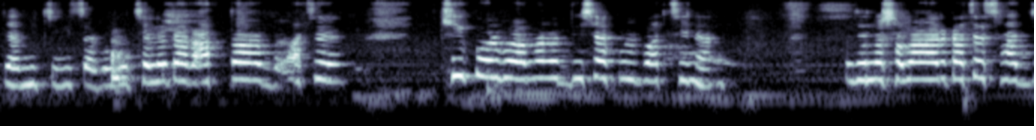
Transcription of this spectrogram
যে আমি চিকিৎসা করব। ছেলেটার আত্মা আছে। কি করব? আমার দিশা কুল পাচ্ছি না। ওই জন্য সবার কাছে সাহায্য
